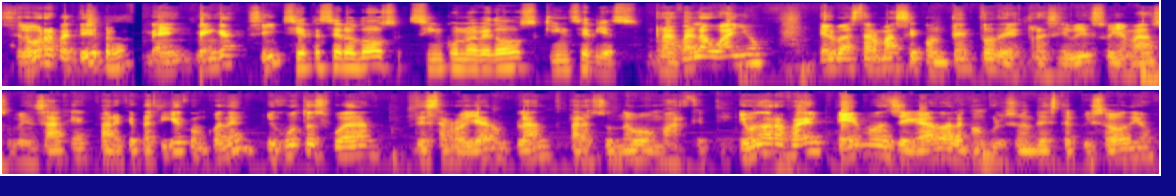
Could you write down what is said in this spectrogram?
se lo voy a repetir. perdón. venga, sí. 702-592-1510. Rafael Aguayo, él va a estar más que contento de recibir su llamada, su mensaje, para que platique con, con él y juntos puedan desarrollar un plan para su nuevo marketing. Y bueno, Rafael, hemos llegado a la conclusión de este episodio.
